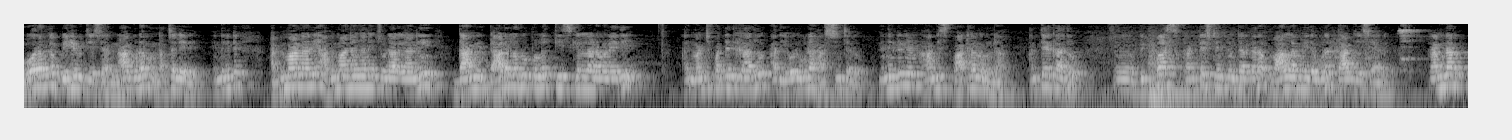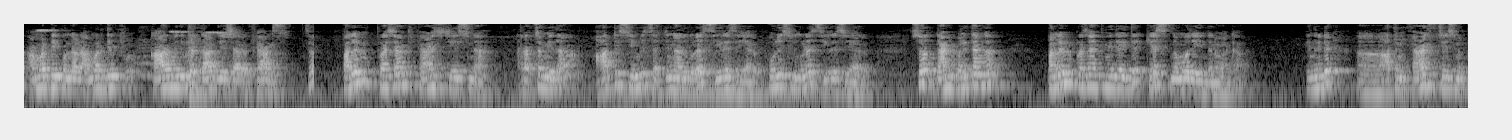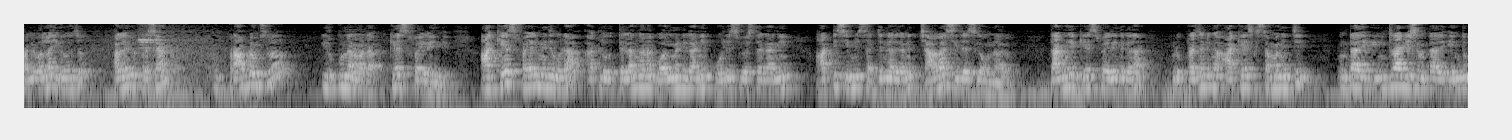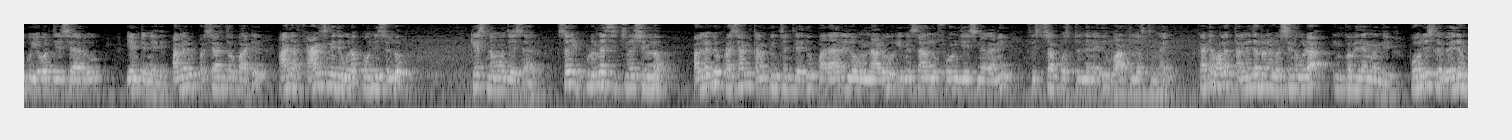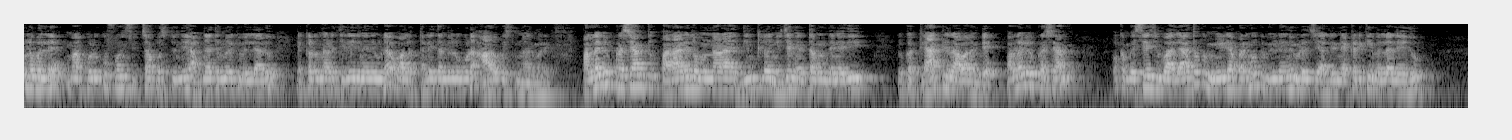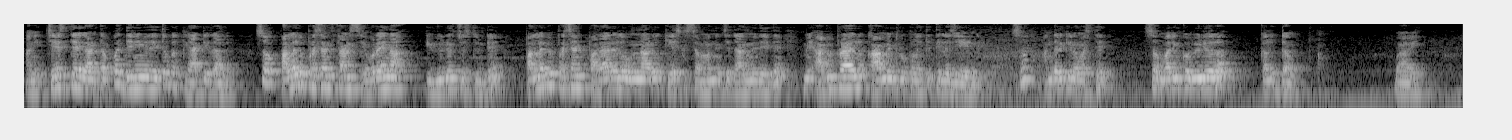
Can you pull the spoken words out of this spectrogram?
ఘోరంగా బిహేవ్ చేశారు. నాకు కూడా నచ్చలేదు. ఎందుకంటే అభిమానాన్ని అభిమానంగానే చూడాలి కానీ దాన్ని దాడుల రూపంలో తీసుకెళ్ళడం అనేది అది మంచి పద్ధతి కాదు. అది ఎవరు కూడా హర్షించరు. ఎందుకంటే నేను ఆన్ ది ఉన్నా. అంతేకాదు బిగ్ బాస్ కంటెస్టెంట్లు ఉంటారు కదా వాళ్ళ మీద కూడా దాడి చేశారు. రన్నర్ అమర్దీప్ ఉన్నాడు. అమర్దీప్ కార్ మీద కూడా దాడి చేశారు fans. So Pallavi Prashanth fans చేసిన రచ్చ మీద ఆర్టీసీ మీద సజ్జనార్ కూడా సీరియస్ అయ్యారు. పోలీసులు కూడా సీరియస్ అయ్యారు. సో దాని ఫలితంగా పల్లవి ప్రశాంత్ మీద అయితే కేసు నమోదైందనమాట ఎందుకంటే అతని ఫ్యాన్స్ చేసిన పని వల్ల ఈరోజు పల్లవి ప్రశాంత్ ప్రాబ్లమ్స్లో ఇరుక్కున్నారన్నమాట. కేసు ఫైల్ అయింది. ఆ కేసు ఫైల్ మీద కూడా అట్లు తెలంగాణ గవర్నమెంట్ కానీ పోలీస్ వ్యవస్థ కానీ ఆర్టీసీ సజ్జనార్ గాని చాలా సీరియస్గా ఉన్నారు. దాని మీద కేసు ఫైల్ అయింది కదా. ఇప్పుడు ప్రజెంట్గా ఆ కేసుకి సంబంధించి ఉంటుంది ఇంట్రాగేషన్ ఉంటుంది. ఎందుకు ఎవరు చేశారు ఏంటి అనేది పల్లవి ప్రశాంత్తో పాటు ఆయన ఫ్యాన్స్ మీద కూడా పోలీసులు కేసు నమోదు చేశారు. సో ఇప్పుడున్న సిచ్యువేషన్లో పల్లవి ప్రశాంత్ కనిపించట్లేదు. పరారీలో ఉన్నాడు. ఎన్నిసార్లు ఫోన్ చేసినా గానీ స్విచ్ ఆఫ్ వస్తుంది అనేది వార్తలు వస్తున్నాయి. కానీ వాళ్ళ తల్లిదండ్రుల వెర్షన్ కూడా ఇంకో విధంగా ఉంది. పోలీసుల వేధింపుల వల్లే మా కొడుకు ఫోన్ స్విచ్ ఆఫ్ వస్తుంది అజ్ఞాతంలోకి వెళ్ళాడు ఎక్కడున్నాడో తెలియదు అనేది కూడా వాళ్ళ తల్లిదండ్రులు కూడా ఆరోపిస్తున్నారు మరి. పల్లవి ప్రశాంత్ పరారీలో ఉన్నాడా? దీంట్లో నిజం ఎంత ఉంది అనేది ఒక క్లారిటీ రావాలంటే పల్లవి ప్రశాంత్ ఒక మెసేజ్ ఇవ్వాలి లేకపోతే ఒక మీడియా పరంగా ఒక వీడియోని విడుదల చేయాలి. నేను ఎక్కడికి వెళ్ళలేదు అని చేస్తే కానీ తప్ప దీని మీద అయితే ఒక క్లారిటీ రాదు. సో పల్లవి ప్రశాంత్ ఫ్యాన్స్ ఎవరైనా ఈ వీడియో చూస్తుంటే పల్లవి ప్రశాంత్ పరారీలో ఉన్నాడు కేసుకి సంబంధించి దాని మీద అయితే మీ అభిప్రాయాలు కామెంట్ రూపంలో అయితే తెలియజేయండి. సో అందరికీ నమస్తే. సో మరి ఇంకో వీడియోలో కలుద్దాం. బాయ్.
